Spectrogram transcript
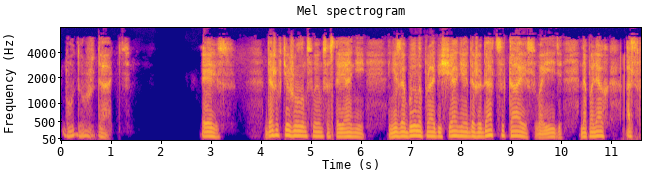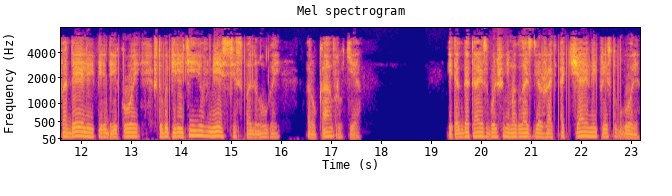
Буду ждать. Эрис, даже в тяжелом своем состоянии, не забыла про обещание дожидаться Таис в Аиде, на полях Асфаделии перед рекой, чтобы перейти ее вместе с подругой, рука в руке. И тогда Таис больше не могла сдержать отчаянный приступ горя.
